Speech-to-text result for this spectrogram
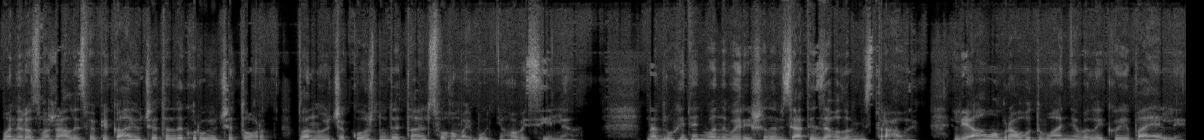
Вони розважались, випікаючи та декоруючи торт, плануючи кожну деталь свого майбутнього весілля. На другий день вони вирішили взяти за головні страви. Ліам обрав готування великої паеллі,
